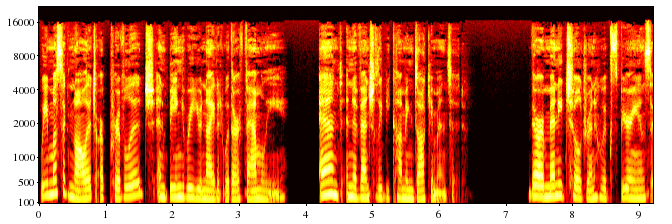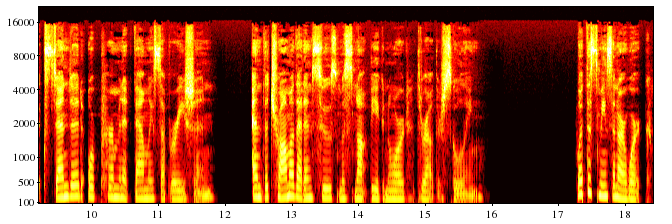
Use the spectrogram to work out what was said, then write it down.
we must acknowledge our privilege in being reunited with our family and in eventually becoming documented. There are many children who experience extended or permanent family separation and the trauma that ensues must not be ignored throughout their schooling. What this means in our work.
